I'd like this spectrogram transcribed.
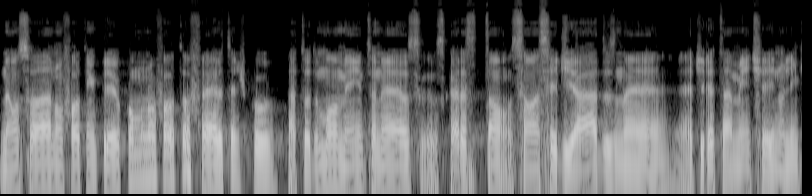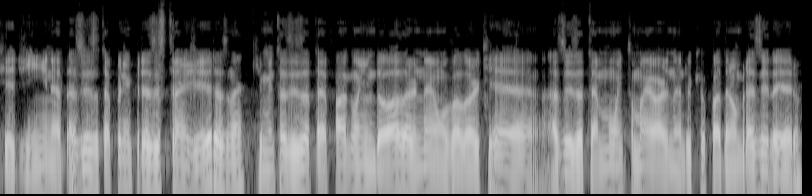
Não só não falta emprego, como não falta oferta. Tipo, a todo momento, né? Os, os caras tão, são assediados, né? É, diretamente aí no LinkedIn, né? Às vezes até por empresas estrangeiras, né? Que muitas vezes até pagam em dólar, né? Um valor que é às vezes até muito maior, né? Do que o padrão brasileiro.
